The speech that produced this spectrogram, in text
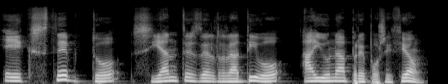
excepto si antes del relativo hay una preposición.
